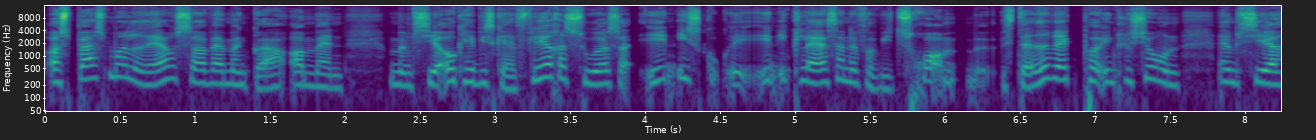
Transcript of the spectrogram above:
Og spørgsmålet er jo så, hvad man gør, om man, man siger, okay, vi skal have flere ressourcer ind i, ind i klasserne, for vi tror stadigvæk på inklusion. Man siger,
